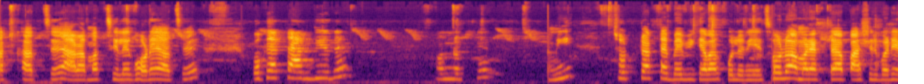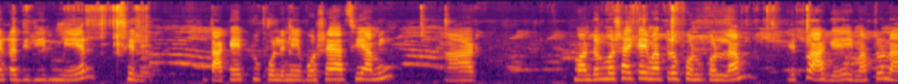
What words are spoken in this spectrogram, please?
আখ খাচ্ছে আর আমার ছেলে ঘরে আছে। ওকে একটা আখ দিয়ে দে। আমি ছোট্ট একটা বেবিকে আবার কোলে নিয়েছি। হলো আমার একটা পাশের বাড়ি একটা দিদির মেয়ের ছেলে। তাকে একটু কোলে নিয়ে বসে আছি আমি। আর মণ্ডল মশাইকে এইমাত্র ফোন করলাম। একটু আগে, এইমাত্র না।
